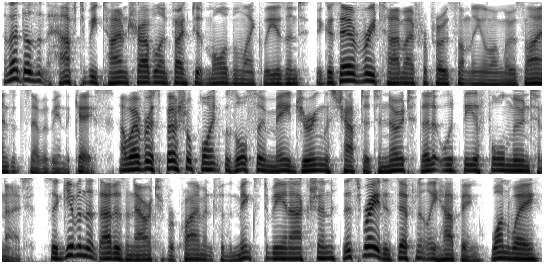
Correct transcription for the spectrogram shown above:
and that doesn't have to be time travel, in fact it more than likely isn't, because every time I've proposed something along those lines it's never been the case. However, a special point was also made during this chapter to note that it would be a full moon tonight. So given that that is a narrative requirement for the Minks to be in action, this raid is definitely happening, one way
